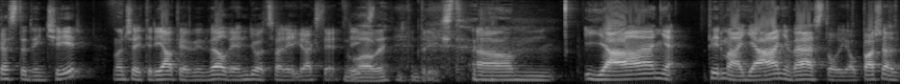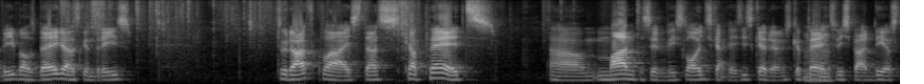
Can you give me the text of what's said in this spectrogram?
kas tad viņš ir. Man šeit ir jāpiemina vēl viena ļoti svarīga rakstiet. Labi, drīkst. Um, Jāņa, pirmā Jāņa vēstule jau pašā Bībeles beigās gandrīz tur atklājas tas, kāpēc um, man tas ir visloģiskākais izskaidrojums, kāpēc mm -hmm. vispār Dievs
